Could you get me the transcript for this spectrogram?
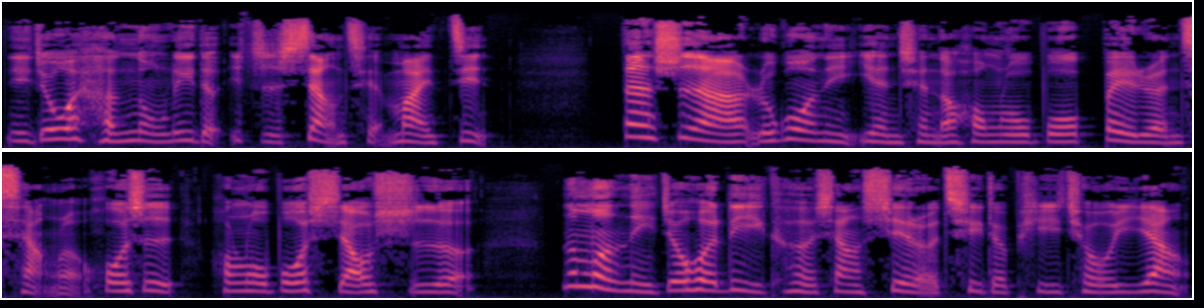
你就会很努力的一直向前迈进。但是啊，如果你眼前的红萝卜被人抢了，或是红萝卜消失了，那么你就会立刻像泄了气的皮球一样，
